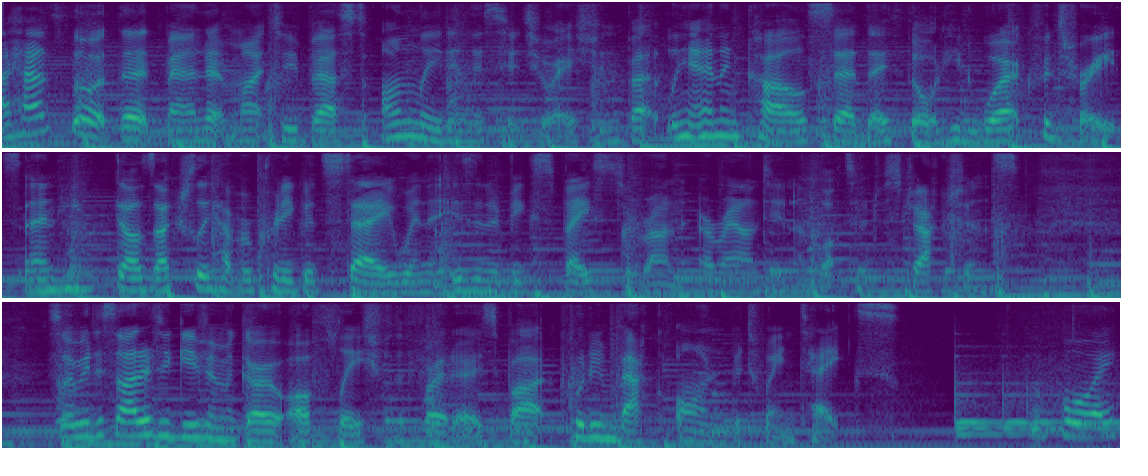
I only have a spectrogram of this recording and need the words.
I had thought that Bandit might do best on lead in this situation, but Leanne and Kyle said they thought he'd work for treats, and he does actually have a pretty good stay when there isn't a big space to run around in and lots of distractions. So we decided to give him a go off leash for the photos, but put him back on between takes. Good boy.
